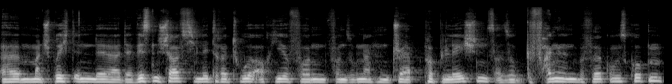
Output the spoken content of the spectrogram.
Äh, man spricht in der, der, wissenschaftlichen Literatur auch hier von, von sogenannten Trapped Populations, also gefangenen Bevölkerungsgruppen.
